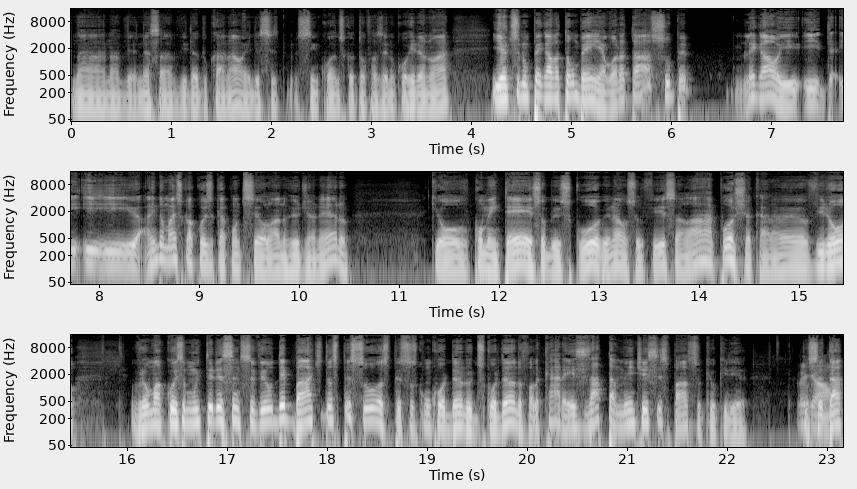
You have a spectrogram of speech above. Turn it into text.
na, na, nessa vida do canal, aí desses cinco anos que eu estou fazendo Corrida no Ar, e antes não pegava tão bem, agora está super legal. E, e, e, e, ainda mais com a coisa que aconteceu lá no Rio de Janeiro, que eu comentei sobre o Scooby, né, o surfista lá, poxa, cara, virou virou uma coisa muito interessante. Você vê o debate das pessoas, pessoas concordando ou discordando. Fala, cara, é exatamente esse espaço que eu queria. Você dá,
